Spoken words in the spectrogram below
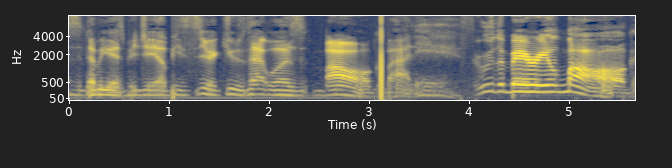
This is WSBJLP Syracuse. That was Bog Body. Through the burial bog.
